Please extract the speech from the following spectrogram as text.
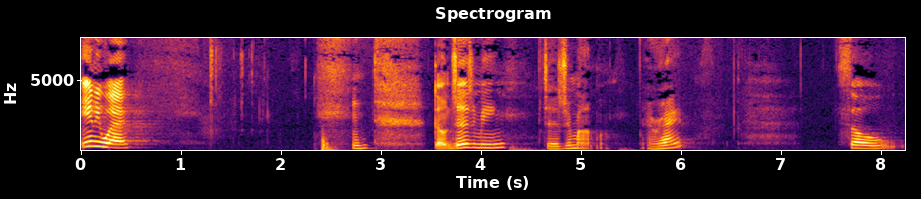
Anyway, don't judge me, judge your mama, All right? So,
